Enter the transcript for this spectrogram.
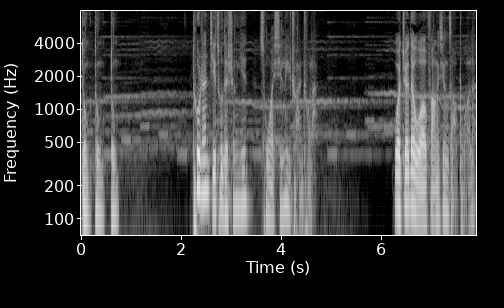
咚咚咚！突然急促的声音从我心里传出来，我觉得我防性早搏了。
